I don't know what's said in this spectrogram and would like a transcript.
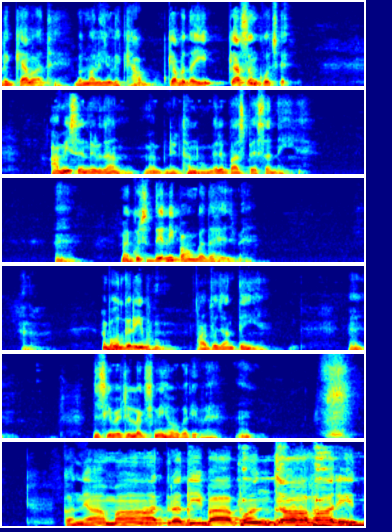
लेकिन क्या बात है? बनमाली जी बोले, क्या क्या बताइए? क्या संकोच है? आमी से निर्धन, मैं निर्धन हूँ, मेरे पास पैसा नहीं है। हैं? मैं कुछ दे नहीं पाऊँगा दहेज में। है ना? मैं बहुत गरीब हूँ, आप तो जानते ही हैं। हैं? जिसकी बेटी लक्ष्मी है, वो गरीब है। हैं? कन्या मात्र दिवा पंच हरित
